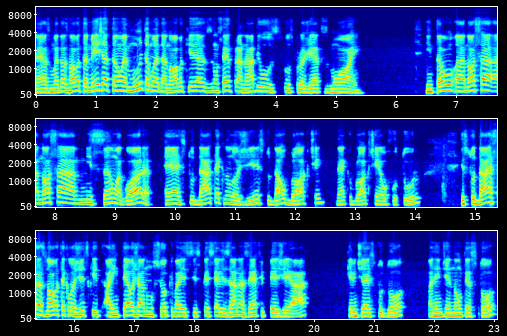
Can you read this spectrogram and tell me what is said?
Né? As moedas novas também já estão, é muita moeda nova que elas não serve para nada e os, os projetos morrem. Então, a nossa, a nossa missão agora é estudar a tecnologia, estudar o blockchain, né, que o blockchain é o futuro, estudar essas novas tecnologias que a Intel já anunciou que vai se especializar nas FPGA, que a gente já estudou, mas a gente não testou,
